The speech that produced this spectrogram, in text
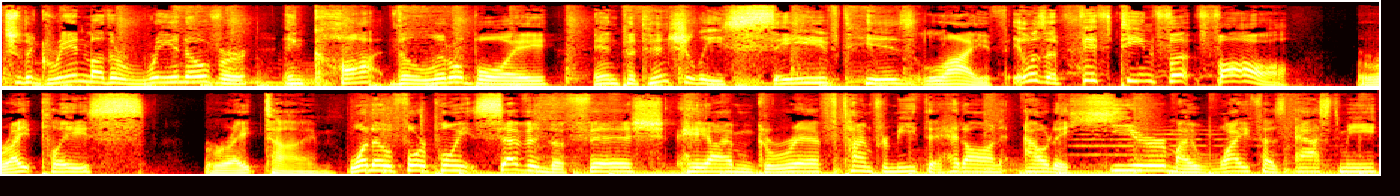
So the grandmother ran over and caught the little boy and potentially saved his life. It was a 15 foot fall. Right place, right time. 104.7 The Fish. Hey, I'm Griff. Time for me to head on out of here. My wife has asked me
